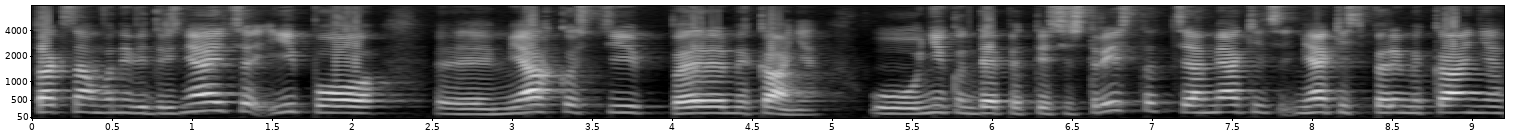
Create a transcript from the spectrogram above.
Так само вони відрізняються і по е, м'якості перемикання. У Nikon D5300 ця м'якість, м'якість перемикання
